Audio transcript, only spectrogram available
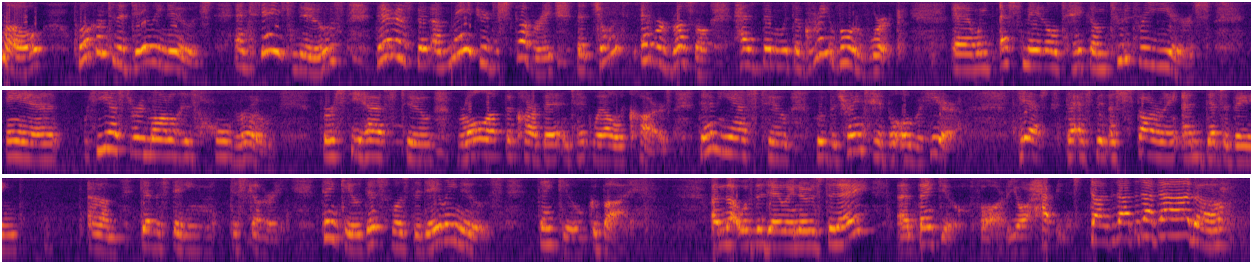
Hello, welcome to the Daily News. And today's news, there has been a major discovery that Jonathan Edward Russell has been with a great load of work. And we estimate it'll take him two to three years. And he has to remodel his whole room. First he has to roll up the carpet and take away all the cars. Then he has to move the train table over here. Yes, that has been a startling and devastating um, devastating discovery. Thank you. This was the Daily News. Thank you. Goodbye. And that was the Daily News today. And thank you for your happiness. Da da da da da da.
